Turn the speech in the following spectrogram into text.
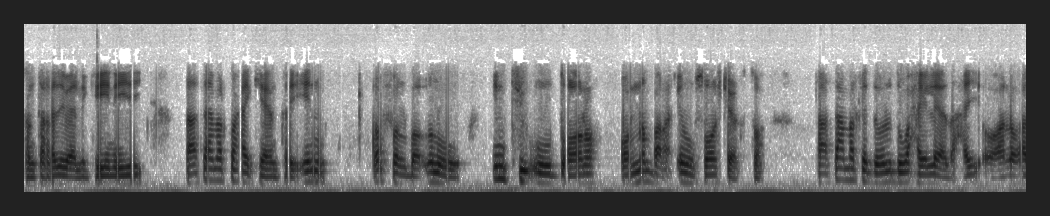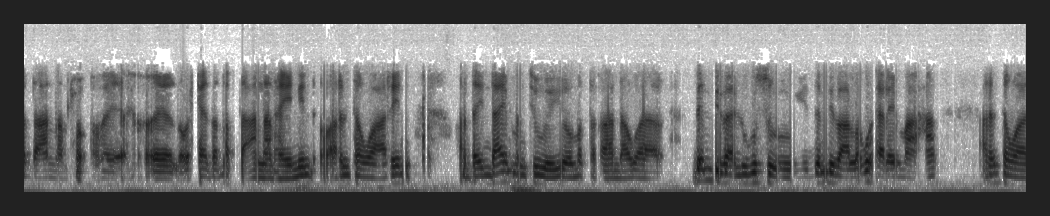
santaradii baa la geynayey taasaa marka waxay keentay in qof walba inuu intii uu doono oo number inuu soo sheegto. Taasaa marka dawladdu waxay leedahay oo anagu hadda aanan waxeeda dhabta aanan haynin oo arrintan waa arrin hadda indimont weeye oo mataqaanaa waa dembi baa lagu soo oogay dembi baa lagu helay maaha. Arrintan waa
